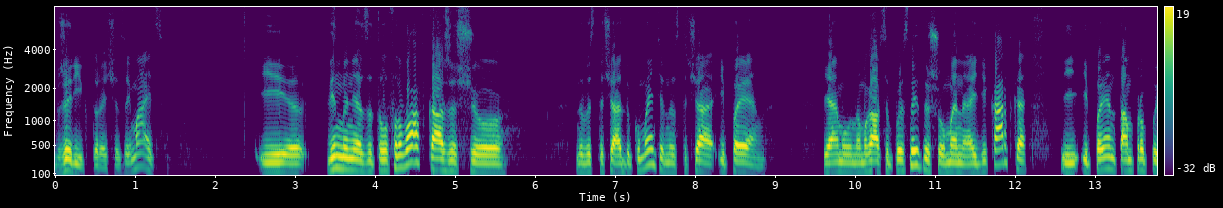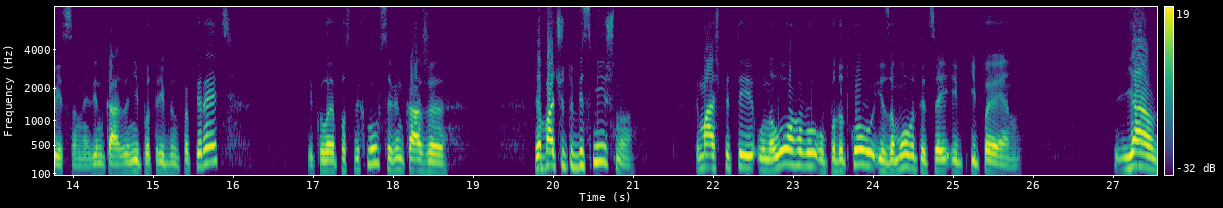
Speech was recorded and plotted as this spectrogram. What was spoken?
Вже рік, до речі, займається. І він мені зателефонував, каже, що не вистачає документів, не вистачає ІПН. Я йому намагався пояснити, що у мене ID-картка і ІПН там прописаний. Він каже, ні, потрібен папірець. І коли я посміхнувся, він каже: Я бачу тобі смішно. Ти маєш піти у налогову, у податкову і замовити цей ІПН. Я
